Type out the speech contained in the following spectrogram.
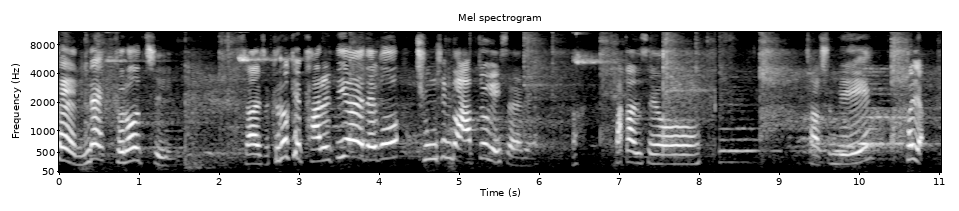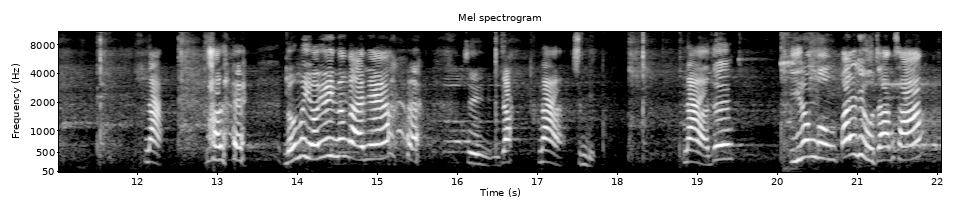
셋, 넷. 그렇지. 자, 이제 그렇게 발을 띄어야 되고, 중심도 앞쪽에 있어야 돼요. 아, 바꿔주세요. 자, 준비. 벌려. 하나, 발을 너무 여유 있는 거 아니에요? 시작. 하나, 준비. 하나, 둘. 이런 공 빨리 오자, 항상.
